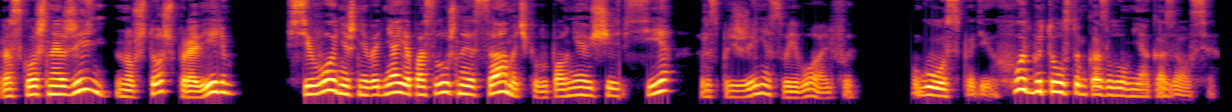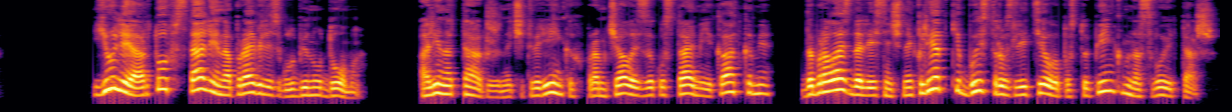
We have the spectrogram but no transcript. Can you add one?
Роскошная жизнь? Ну что ж, проверим. С сегодняшнего дня я послушная самочка, выполняющая все распоряжение своего Альфы. Господи, хоть бы толстым козлом не оказался. Юлия и Артур встали и направились в глубину дома. Алина также на четвереньках промчалась за кустами и катками, добралась до лестничной клетки, быстро взлетела по ступенькам на свой этаж.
